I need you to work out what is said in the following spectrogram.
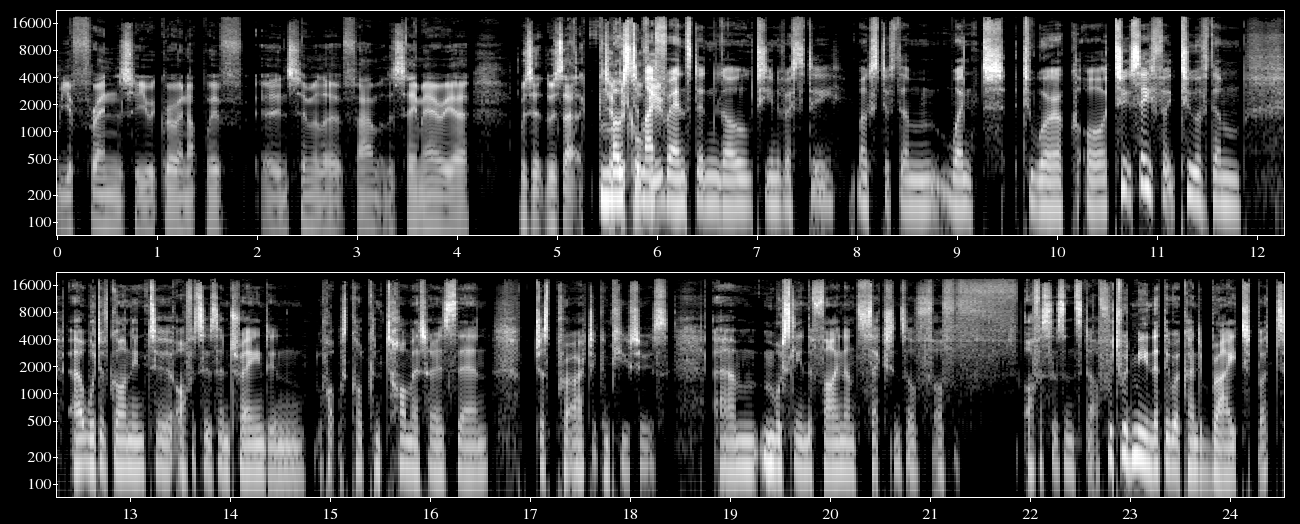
your friends who you were growing up with in similar family, the same area, was it was that typical Most of my view? friends didn't go to university. Most of them went to work, or to say for two of them uh, would have gone into offices and trained in what was called comptometers then, just prior to computers, um, mostly in the finance sections of, of offices and stuff, which would mean that they were kind of bright, but.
